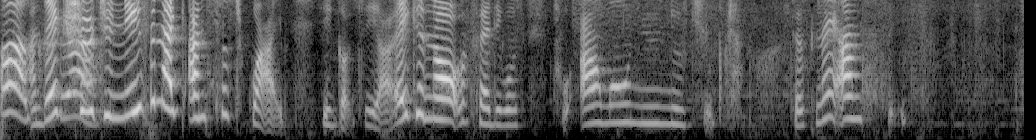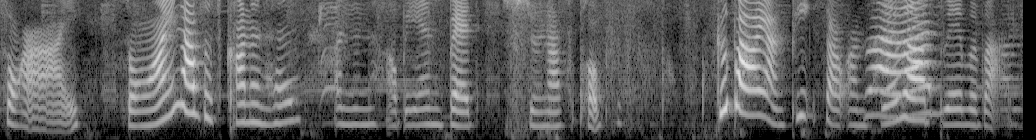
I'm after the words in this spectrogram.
Oh, And make sure to leave a like and subscribe. You got to see our economic videos to our new YouTube channel. Just need and see. So I, so I now is coming home and then I'll be in bed soon as possible. Goodbye and peace out and bye Bye. bye bye bye.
